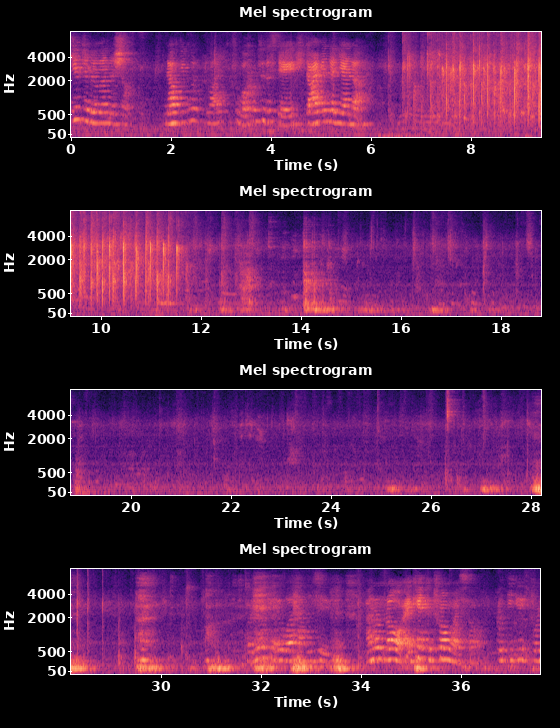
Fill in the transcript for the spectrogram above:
Thank you, Jamila and Nishan. Now we would like to welcome to the stage Diamond and Yena. Are you okay? What happened to you? I don't know, I can't control myself. For?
